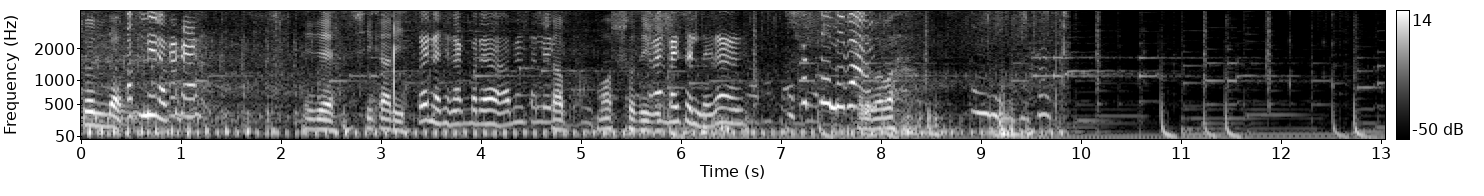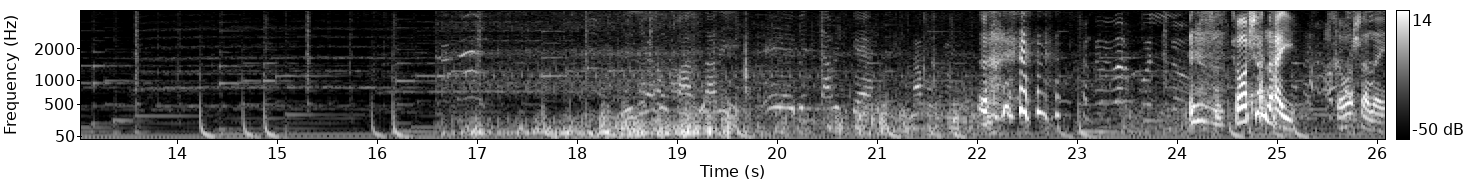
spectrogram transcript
সুন্দর এই যে শিকারি সব মৎস্যজীবী। বাবা। সমস্যা নাই সমস্যা নাই।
